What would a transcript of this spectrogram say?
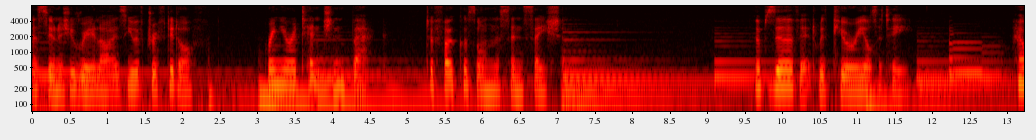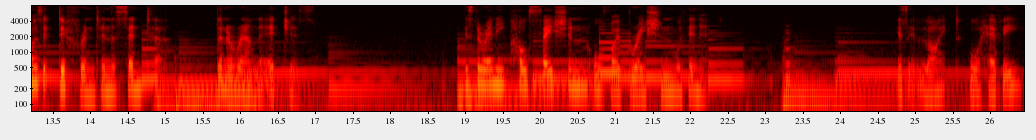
As soon as you realize you have drifted off, bring your attention back to focus on the sensation. Observe it with curiosity. How is it different in the centre than around the edges? Is there any pulsation or vibration within it? Is it light or heavy?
